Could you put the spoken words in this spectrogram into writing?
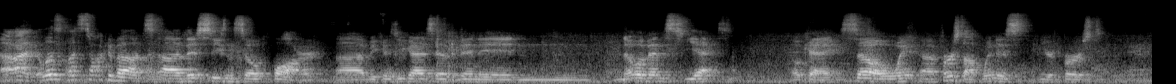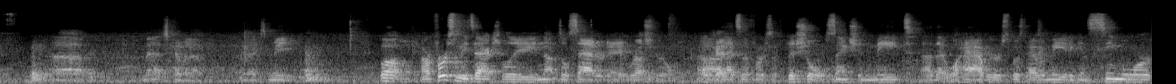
All right, let's let's talk about uh, this season so far uh, because you guys have been in no events yet. Okay, so when, uh, first off, when is your first uh, match coming up? Next meet. Well, our first meet's actually not until Saturday, Rushville. Uh, Okay. that's the first official sanctioned meet uh, that we'll have. We were supposed to have a meet against Seymour.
